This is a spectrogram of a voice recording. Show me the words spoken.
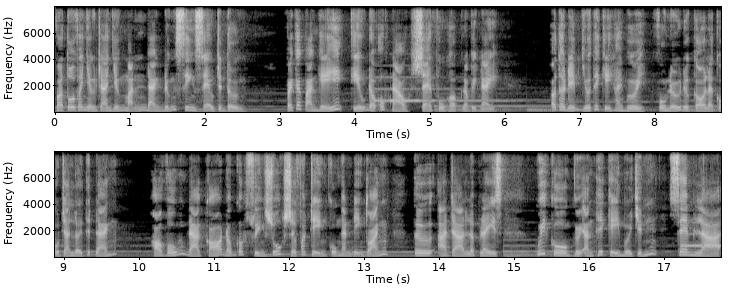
và tôi phải nhận ra những mảnh đang đứng xiên xẹo trên tường. Vậy các bạn nghĩ kiểu đầu óc nào sẽ phù hợp làm việc này? Ở thời điểm giữa thế kỷ 20, phụ nữ được coi là câu trả lời thích đáng. Họ vốn đã có đóng góp xuyên suốt sự phát triển của ngành điện toán, từ Ada Lovelace, quý cô người Anh thế kỷ 19, xem là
